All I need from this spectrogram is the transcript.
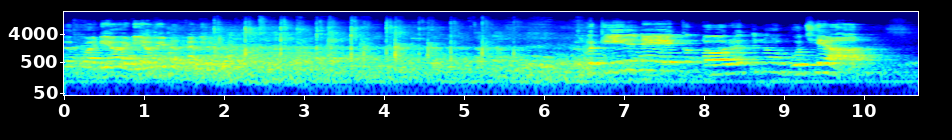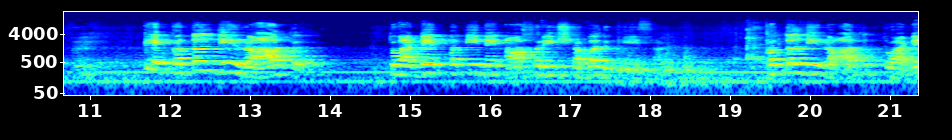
ਤਾਂ ਤੁਹਾਡੀਆਂ ਹੱਡੀਆਂ ਵੀ ਟੁੱਟਣਗੀਆਂ ਵਕੀਲ ਨੇ ਇੱਕ ਔਰਤ ਨੂੰ ਪੁੱਛਿਆ ਕਿ ਕਤਲ ਦੀ ਰਾਤ ਤੁਹਾਡੇ ਪਤੀ ਦੇ ਆਖਰੀ ਸ਼ਬਦ ਕੀ ਸਨ? ਕਤਲ ਦੀ ਰਾਤ ਤੁਹਾਡੇ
